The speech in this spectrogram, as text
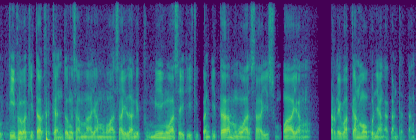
bukti bahwa kita bergantung sama yang menguasai langit bumi, menguasai kehidupan kita, menguasai semua yang terlewatkan maupun yang akan datang.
